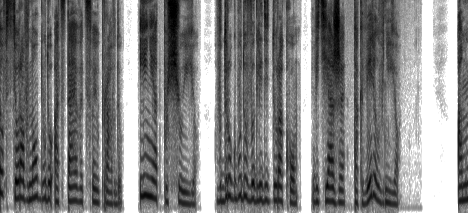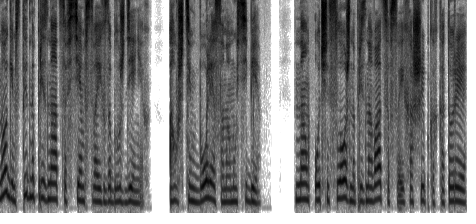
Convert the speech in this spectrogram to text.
то все равно буду отстаивать свою правду и не отпущу ее. Вдруг буду выглядеть дураком, ведь я же так верил в нее. А многим стыдно признаться всем в своих заблуждениях, а уж тем более самому себе. Нам очень сложно признаваться в своих ошибках, которые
